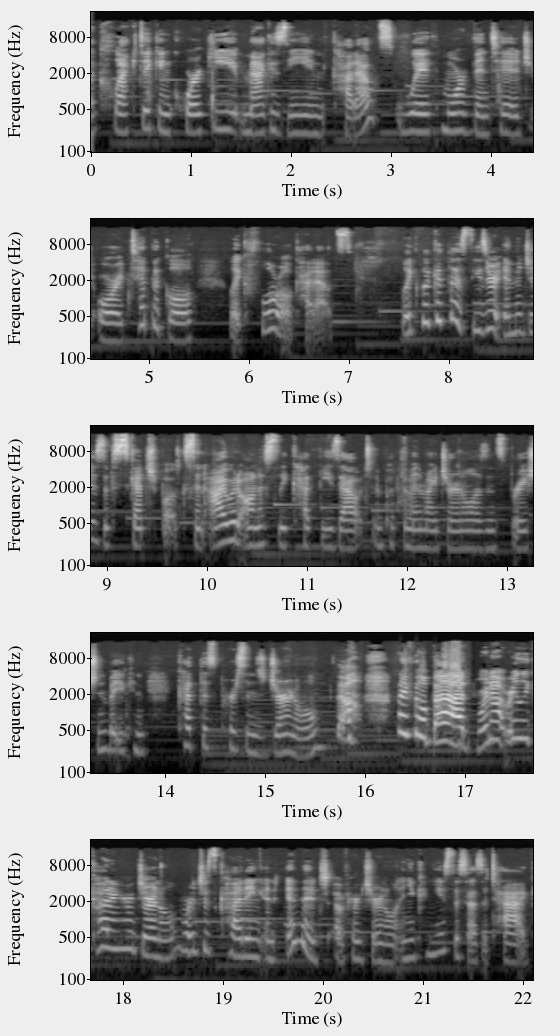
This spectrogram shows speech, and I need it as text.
eclectic and quirky magazine cutouts with more vintage or typical like floral cutouts. Like look at this, these are images of sketchbooks and I would honestly cut these out and put them in my journal as inspiration, but you can cut this person's journal. Oh, I feel bad. We're not really cutting her journal, we're just cutting an image of her journal and you can use this as a tag.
